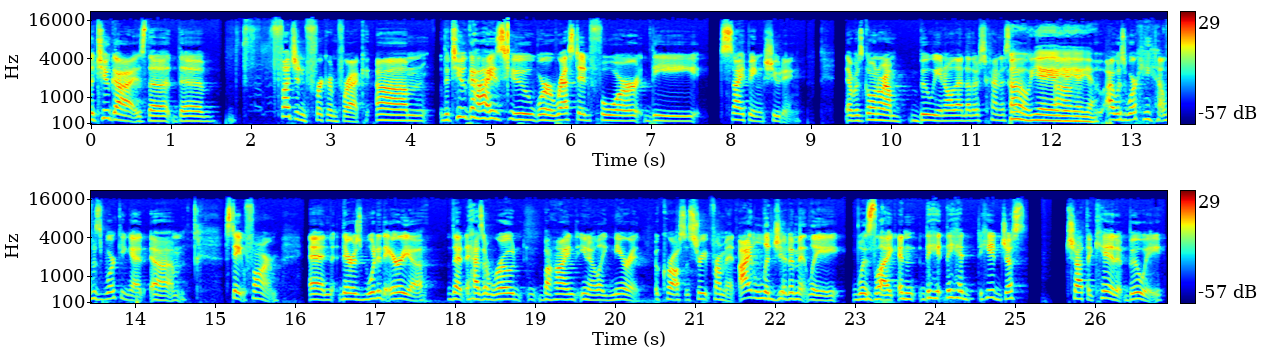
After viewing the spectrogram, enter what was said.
the two guys the the fudging frickin' frack um the two guys who were arrested for the sniping shooting that was going around Bowie and all that other kind of stuff. Oh, yeah, yeah, yeah, Um, yeah, yeah. I was working I was working at um, State Farm and there's wooded area that has a road behind, you know, like near it, across the street from it. I legitimately was like, and they they had he had just shot the kid at Bowie,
